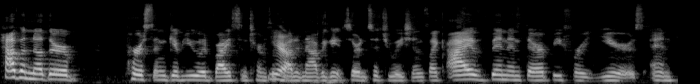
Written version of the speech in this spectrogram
have another person give you advice in terms of yeah. how to navigate certain situations. Like I've been in therapy for years and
